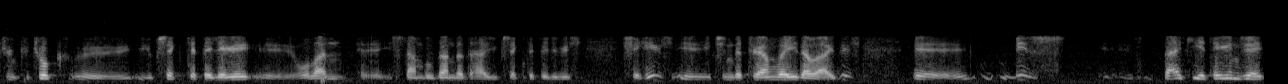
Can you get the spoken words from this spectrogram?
çünkü çok e, yüksek tepeleri e, olan e, İstanbul'dan da daha yüksek tepeli bir şehir. E, içinde tramvayı da vardır. E, biz belki yeterince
